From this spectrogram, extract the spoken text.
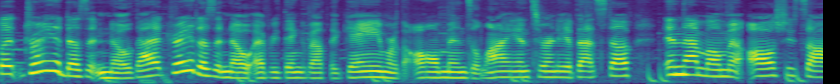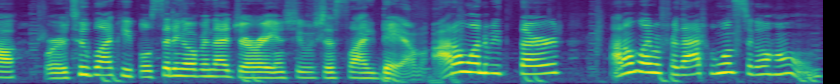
But Drea doesn't know that. Drea doesn't know everything about the game or the All Men's Alliance or any of that stuff. In that moment, all she saw were two black people sitting over in that jury, and she was just like, damn, I don't want to be the third. I don't blame her for that. Who wants to go home?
